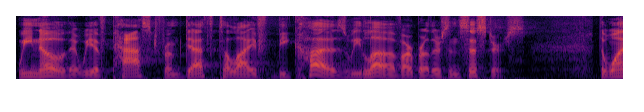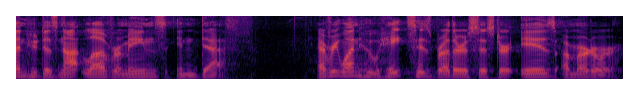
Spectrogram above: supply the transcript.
We know that we have passed from death to life because we love our brothers and sisters. The one who does not love remains in death. Everyone who hates his brother or sister is a murderer,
